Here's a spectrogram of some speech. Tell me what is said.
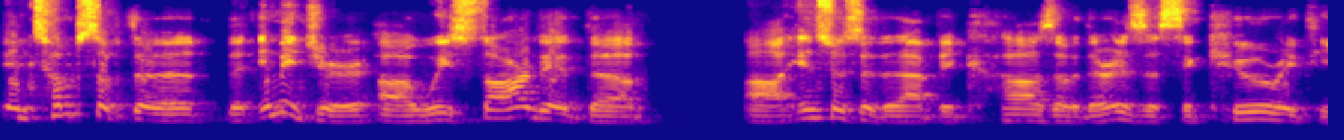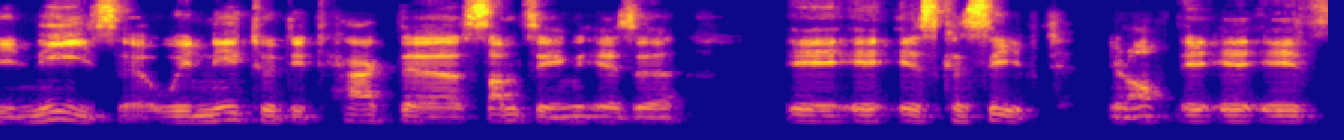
in terms of the the imager, uh, we started uh, uh, interested in that because of there is a security needs. We need to detect uh, something is uh, is conceived. You know, it, it, it's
